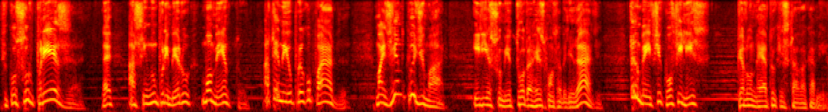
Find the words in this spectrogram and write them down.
ficou surpresa né? Assim, num primeiro momento, até meio preocupado. Mas vendo que o Edmar iria assumir toda a responsabilidade, também ficou feliz pelo neto que estava a caminho.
